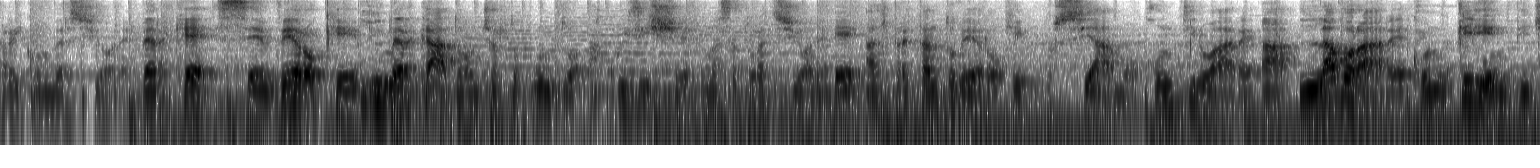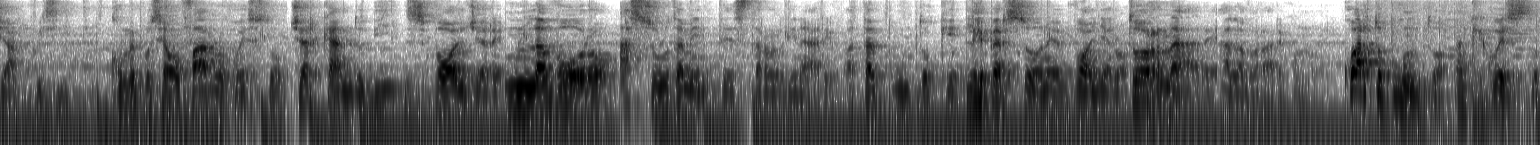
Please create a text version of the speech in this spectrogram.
riconversione. Perché se è vero che il mercato a un certo punto acquisisce una saturazione, è altrettanto vero che possiamo continuare a lavorare con clienti già acquisiti. Come possiamo farlo questo? Cercando di svolgere un lavoro assolutamente straordinario, a tal punto che le persone vogliano tornare a lavorare con noi. Quarto punto, anche questo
